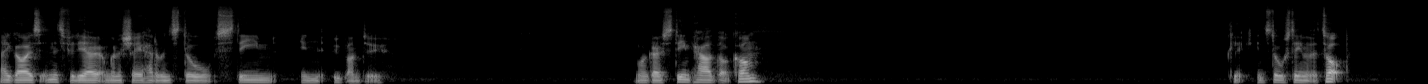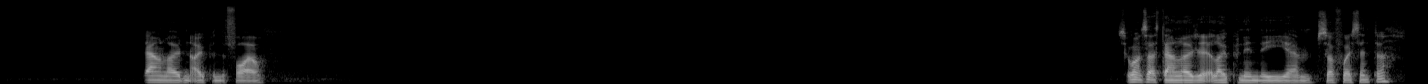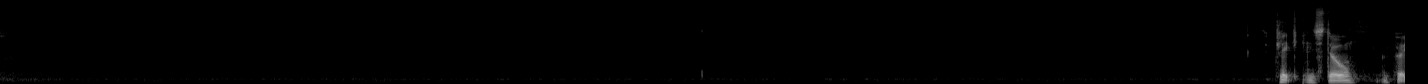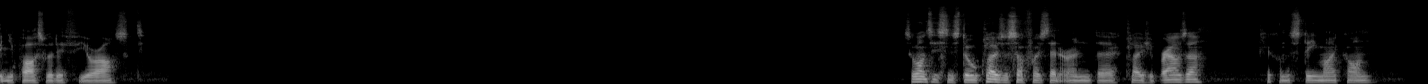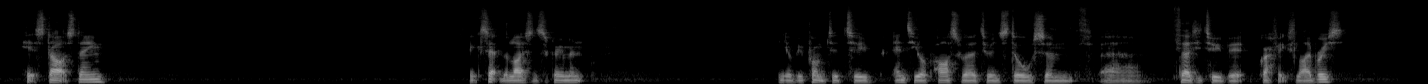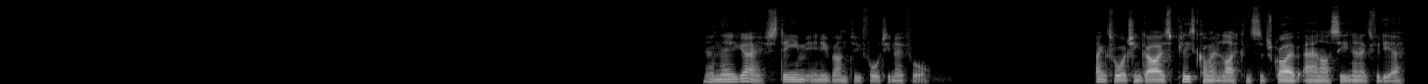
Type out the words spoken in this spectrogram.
Hey guys, in this video I'm going to show you how to install Steam in Ubuntu. You want to go to click install Steam at the top, download and open the file. So once that's downloaded it'll open in the um, software center. Click install and put in your password if you're asked. So once it's installed, close the software center and uh, close your browser. Click on the Steam icon, hit Start Steam. Accept the license agreement and you'll be prompted to enter your password to install some 32-bit uh, graphics libraries. And there you go, Steam in Ubuntu 14.04. Thanks for watching guys, please comment, like and subscribe and I'll see you in the next video.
